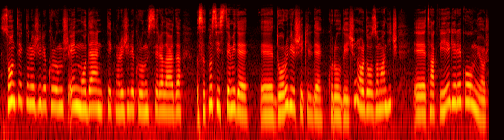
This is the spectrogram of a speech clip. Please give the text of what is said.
Son teknolojiyle kurulmuş, en modern teknolojiyle kurulmuş seralarda ısıtma sistemi de e, doğru bir şekilde kurulduğu için orada o zaman hiç e, takviyeye gerek olmuyor.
